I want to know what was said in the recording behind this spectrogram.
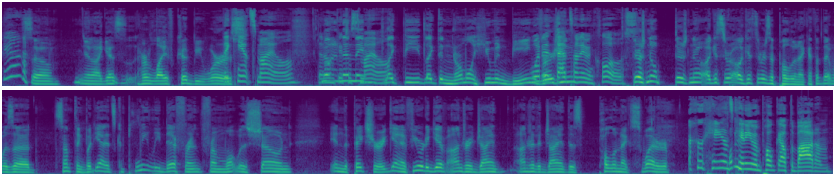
Yeah, So, you know, I guess her life could be worse. they can't smile. They Well, don't and get to then they- smile. Like the like the normal human being what? Is, version. that's not even close. There's no, there's no. I guess there. Oh, I guess there is a polo neck. I thought that was a something, but yeah, it's completely different from what was shown in the picture. Again, if you were to give Andre Giant, Andre the Giant, this polo neck sweater, Her hands can't even poke out the bottom.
